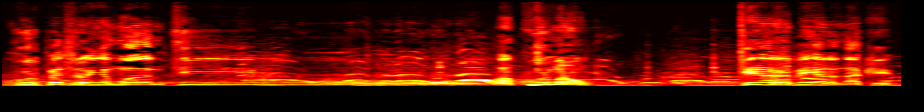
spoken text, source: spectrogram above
cour petronja modem ti ma cour maron dina rabe yalo nakir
